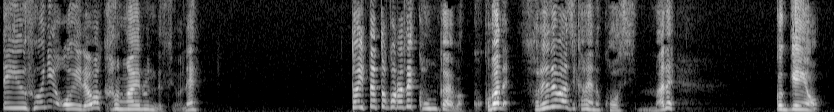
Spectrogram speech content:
っていうふうにオイラは考えるんですよね。といったところで今回はここまで。それでは次回の更新まで。ごきげんよう。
